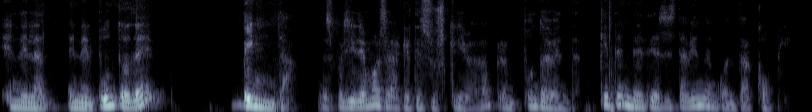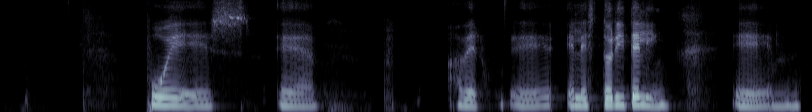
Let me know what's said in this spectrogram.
en el, punto de venta. Después iremos a que te suscriban, ¿no? pero en punto de venta. ¿Qué tendencias está viendo en cuanto a copy? Pues, eh, a ver, eh, el storytelling em,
